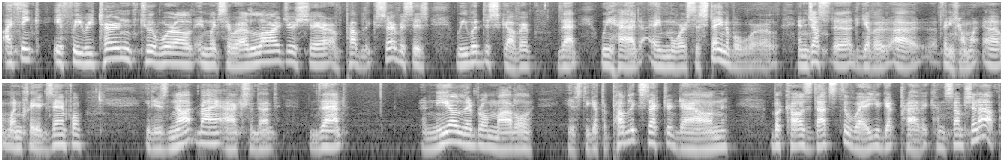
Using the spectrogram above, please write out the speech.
I think if we return to a world in which there were a larger share of public services, we would discover that we had a more sustainable world. And just uh, to give a uh, finish on one, uh, one clear example, it is not by accident that the neoliberal model is to get the public sector down because that's the way you get private consumption up.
